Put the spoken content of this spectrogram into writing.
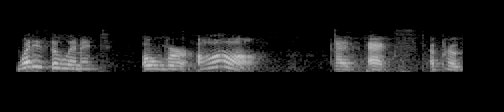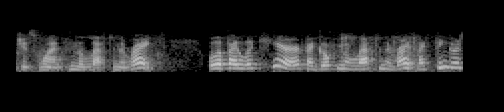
What is the limit overall as x approaches 1 from the left and the right? Well, if I look here, if I go from the left and the right, my fingers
